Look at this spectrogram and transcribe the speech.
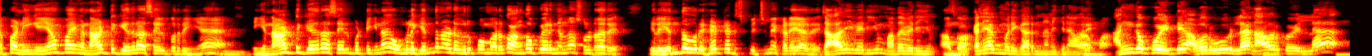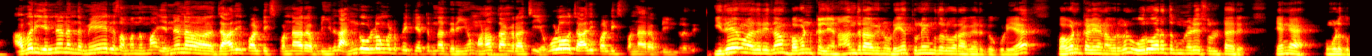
எப்பா நீங்க ஏன்பா எங்க நாட்டுக்கு எதிராக செயல்படுறீங்க? நீங்க நாட்டுக்கு எதிராக செயல்பட்டீங்கன்னா உங்களுக்கு எந்த நாடு விருப்பமா இருக்கோ அங்க போயிருங்கன்னு தான் சொல்றாரு. இதுல எந்த ஒரு ஹேட்டட் ஸ்பீச்சுமே கிடையாது. ஜாதி வெறியும் மத வெறியும். ஆமா. So, கன்னியாகுமரிக்காரன்னு நினைக்கிறேன் அங்க போயிட்டு அவர் ஊர்ல நாகர்கோவில்ல அவர் என்னென்ன இந்த மேயர் சம்பந்தமா என்னென்ன ஜாதி பாலிடிக்ஸ் பண்ணாரு அப்படிங்கறது அங்க உள்ளவங்கள்ட்ட போய் கேட்டிருந்தா தெரியும். மனோ தாங்கராஜ் எவ்வளவு ஜாதி பாலிடிக்ஸ் பண்ணாரு அப்படின்றது. இதே மாதிரி தான் பவன் கல்யாண் ஆந்திராவினுடைய துணை முதல்வராக இருக்கக்கூடிய பவன் கல்யாண் அவர்கள் ஒரு வாரத்துக்கு முன்னாடியே சொல்லிட்டாரு. ஏங்க உங்களுக்கு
